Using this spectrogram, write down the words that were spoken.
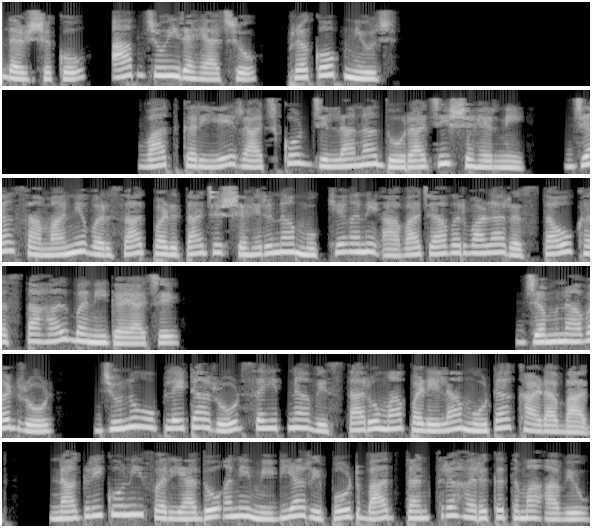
દર્શકો, આપ જોઈ રહ્યા છો પ્રકોપ ન્યૂઝ. વાત કરીએ રાજકોટ જિલ્લાના ધોરાજી શહેરની, જ્યાં સામાન્ય વરસાદ પડતા જ શહેરના મુખ્ય અને આવાજાવરવાળા રસ્તાઓ ખસ્તાહાલ બની ગયા છે. જમનાવડ રોડ, જૂનો ઉપલેટા રોડ સહિતના વિસ્તારોમાં પડેલા મોટા ખાડા બાદ, નાગરિકોની ફરિયાદો અને મીડિયા રિપોર્ટ બાદ તંત્ર હરકતમાં આવ્યું.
